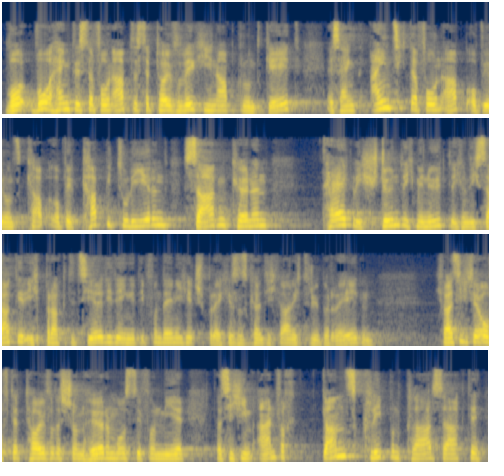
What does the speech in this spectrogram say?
Wo, wo, hängt es davon ab, dass der Teufel wirklich in den Abgrund geht? Es hängt einzig davon ab, ob wir uns ob wir kapitulieren, sagen können, täglich, stündlich, minütlich. Und ich sage dir, ich praktiziere die Dinge, von denen ich jetzt spreche, sonst könnte ich gar nicht drüber reden. Ich weiß nicht, wie oft der Teufel das schon hören musste von mir, dass ich ihm einfach ganz klipp und klar sagte,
